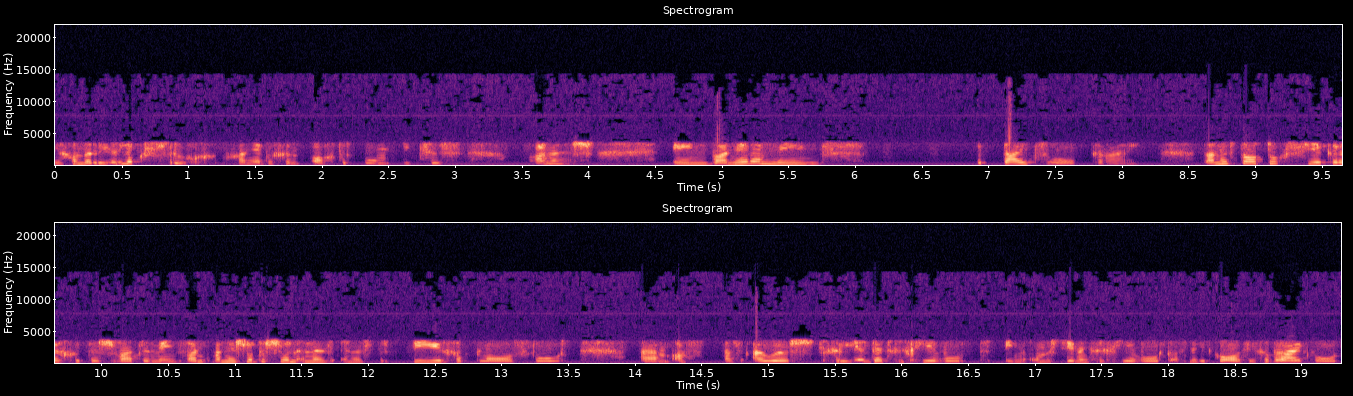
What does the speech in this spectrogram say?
jy gaan redelik vroeg gaan jy begin agterkom iets is anders. En wanneer 'n mens betydshulp kry, dan is daar tog sekere goeders wat 'n mens wanneer so 'n persoon in 'n in 'n struktuur geplaas word, ehm um, as as ouers geleentheid gegee word en ondersteuning gegee word as medikasie gebruik word,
